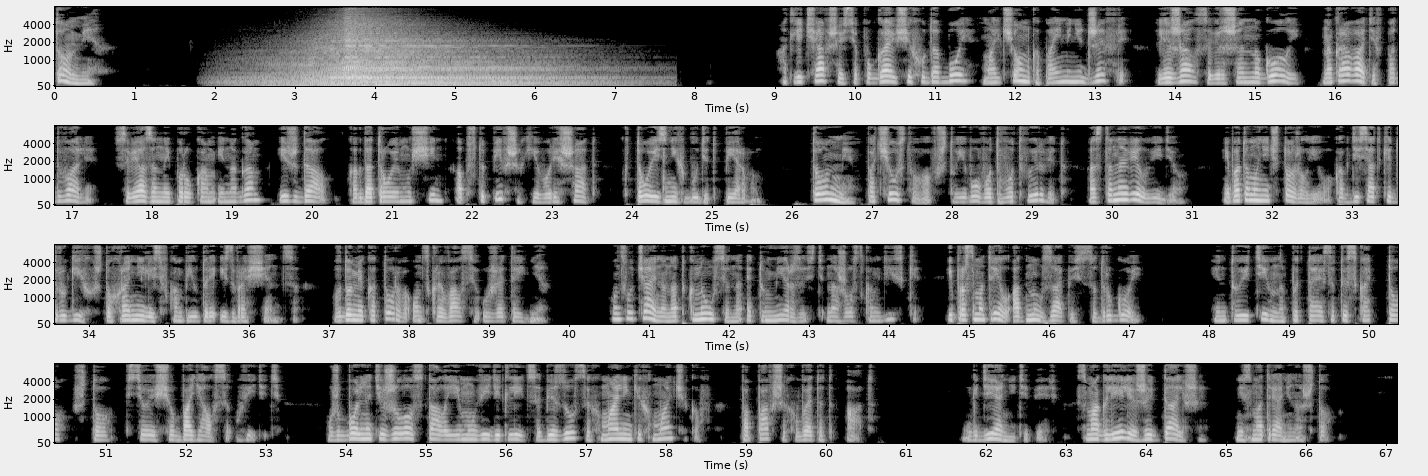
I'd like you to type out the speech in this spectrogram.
Томми. Отличавшийся пугающей худобой мальчонка по имени Джеффри лежал совершенно голый на кровати в подвале, связанный по рукам и ногам, и ждал, когда трое мужчин, обступивших его, решат, кто из них будет первым. Томми, почувствовав, что его вот-вот вырвет, остановил видео и потом уничтожил его, как десятки других, что хранились в компьютере извращенца, в доме которого он скрывался уже три дня. Он случайно наткнулся на эту мерзость на жестком диске и просмотрел одну запись за другой, интуитивно пытаясь отыскать то, что все еще боялся увидеть. Уж больно тяжело стало ему видеть лица безусых маленьких мальчиков, попавших в этот ад. Где они теперь? Смогли ли жить дальше, несмотря ни на что?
